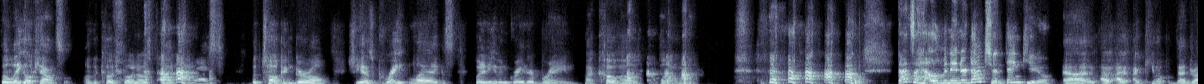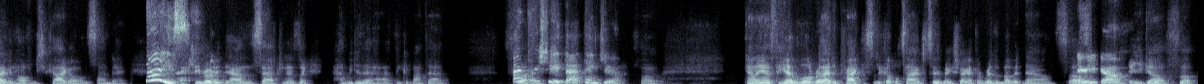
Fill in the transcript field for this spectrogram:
the legal counsel of the Coach Bo Knows podcast, the token girl. She has great legs, but an even greater brain. My co-host, Ellen. That's a hell of an introduction. Thank you. Yeah, I, I, I, came up with that driving home from Chicago on Sunday. Nice. I actually wrote it down this afternoon. I was like, how do we do that? How do I think about that? So, I appreciate that. Thank you. Yeah, so kind of has to have a little. I had to practice it a couple times too, make sure I got the rhythm of it down. So there you go. There you go. So,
